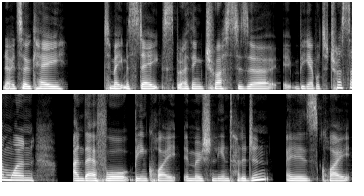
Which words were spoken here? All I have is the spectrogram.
You know, it's okay to make mistakes, but I think trust is a being able to trust someone and therefore being quite emotionally intelligent is quite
